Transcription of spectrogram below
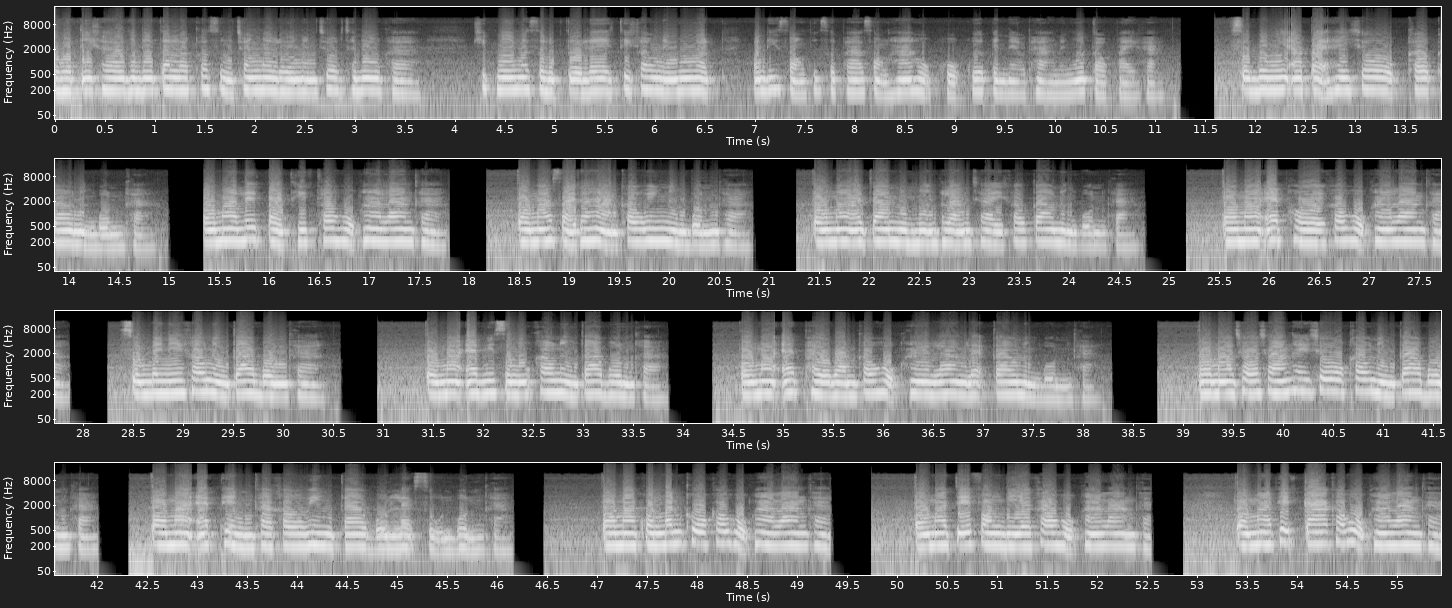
สวัสดีค่ะ ยินดีต้อนรับเข้าสู่ช่องมารวยนำโชคชาแนลค่ะ คลิปนี้มาสรุปตัวเลขที่เข้าในงวด วันที่ 2 พฤษภาคม 2566 เพื่อเป็นแนวทางในงวดต่อไปค่ะ ส่วนใบนี้อาแปะให้โชคเข้า 91 บนค่ะ ต่อมาเลข 8 ทิศเข้า 65 ล่างค่ะ ต่อมาสายทหารเข้าวิ่ง 1 บนค่ะ ต่อมาอาจารย์หนุ่มเมืองพลังชัยเข้า 91 บนค่ะ ต่อมาแอปพลอยเข้า 65 ล่างค่ะ ส่วนใบนี้เข้าหนึ่งเก้าบนค่ะ ต่อมาแอดวิษณุเข้าหนึ่งเก้าบนค่ะ ต่อมาแอดไพวันเข้าหกห้าล่างและเก้าหนึ่งบนค่ะ ต่อมาชอช้างให้โชคเข้าหนึ่งเก้าบนค่ะ ต่อมาแอดเพนค่ะเข้าวิ่งเก้าบนและศูนย์บนค่ะ ต่อมาคนบ้านโคเข้าหกห้าล่างค่ะ ต่อมาเจ๊ฟองเบียเข้าหกห้าล่างค่ะ ต่อมาเพชรกาเข้าหกห้าล่างค่ะ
